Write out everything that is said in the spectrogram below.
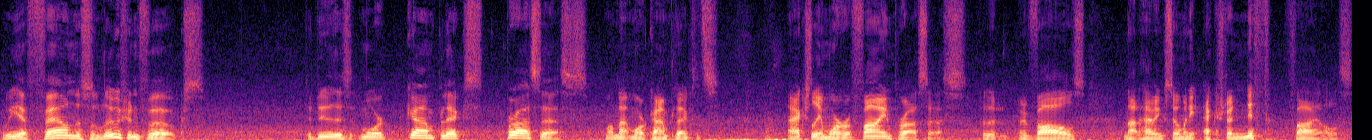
We have found the solution, folks, to do this more complex process. Well, not more complex, it's actually a more refined process because it involves not having so many extra NIF files.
